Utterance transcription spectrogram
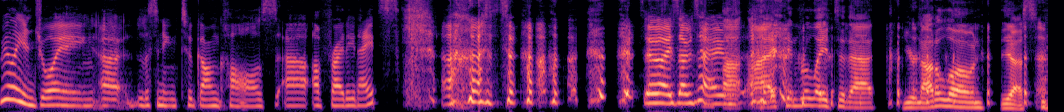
really enjoying uh, listening to Gong calls uh, on Friday nights. so, so, I sometimes I can relate to that. You're not alone. Yes.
